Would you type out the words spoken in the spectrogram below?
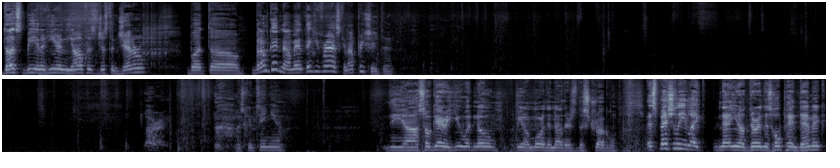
dust being here in the office just in general. But uh, but I'm good now, man. Thank you for asking. I appreciate that. All right. Let's continue the uh, so Gary, you would know, you know, more than others the struggle, especially like now, you know, during this whole pandemic.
